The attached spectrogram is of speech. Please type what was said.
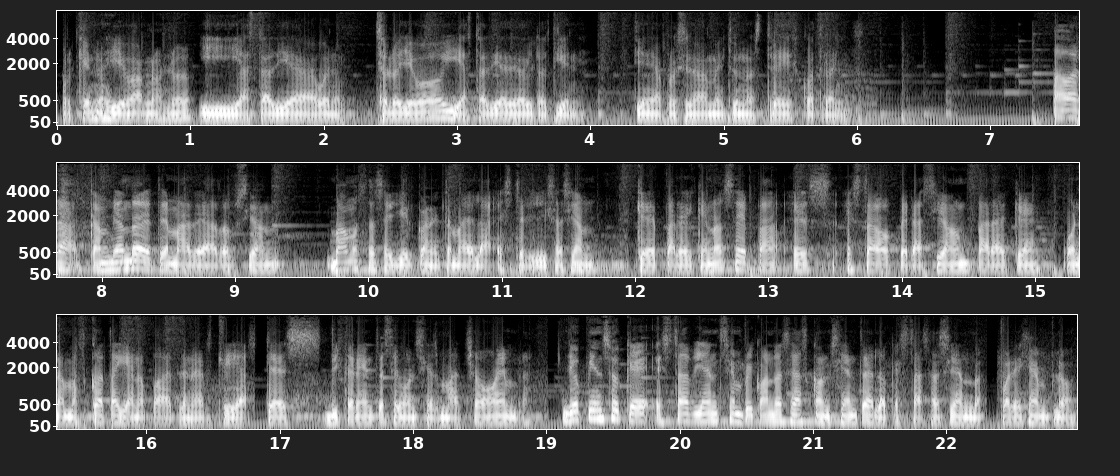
¿por qué no llevárnoslo? Y hasta día, bueno, se lo llevó y hasta el día de hoy lo tiene. Tiene aproximadamente unos 3, 4 años. Ahora, cambiando de tema de adopción, Vamos a seguir con el tema de la esterilización, que para el que no sepa es esta operación para que una mascota ya no pueda tener crías, que es diferente según si es macho o hembra. Yo pienso que está bien siempre y cuando seas consciente de lo que estás haciendo. Por ejemplo,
